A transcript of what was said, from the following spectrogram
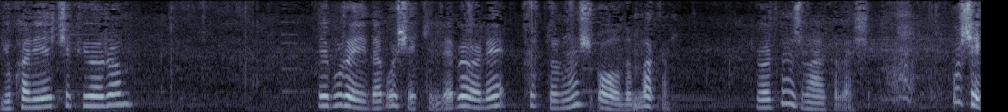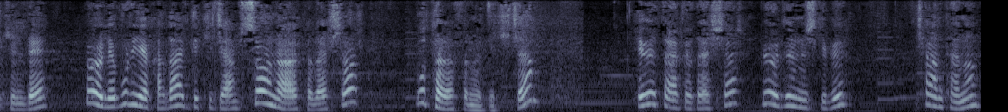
yukarıya çıkıyorum. Ve burayı da bu şekilde böyle tutturmuş oldum. Bakın. Gördünüz mü arkadaşlar? Bu şekilde böyle buraya kadar dikeceğim. Sonra arkadaşlar bu tarafını dikeceğim. Evet arkadaşlar gördüğünüz gibi çantanın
